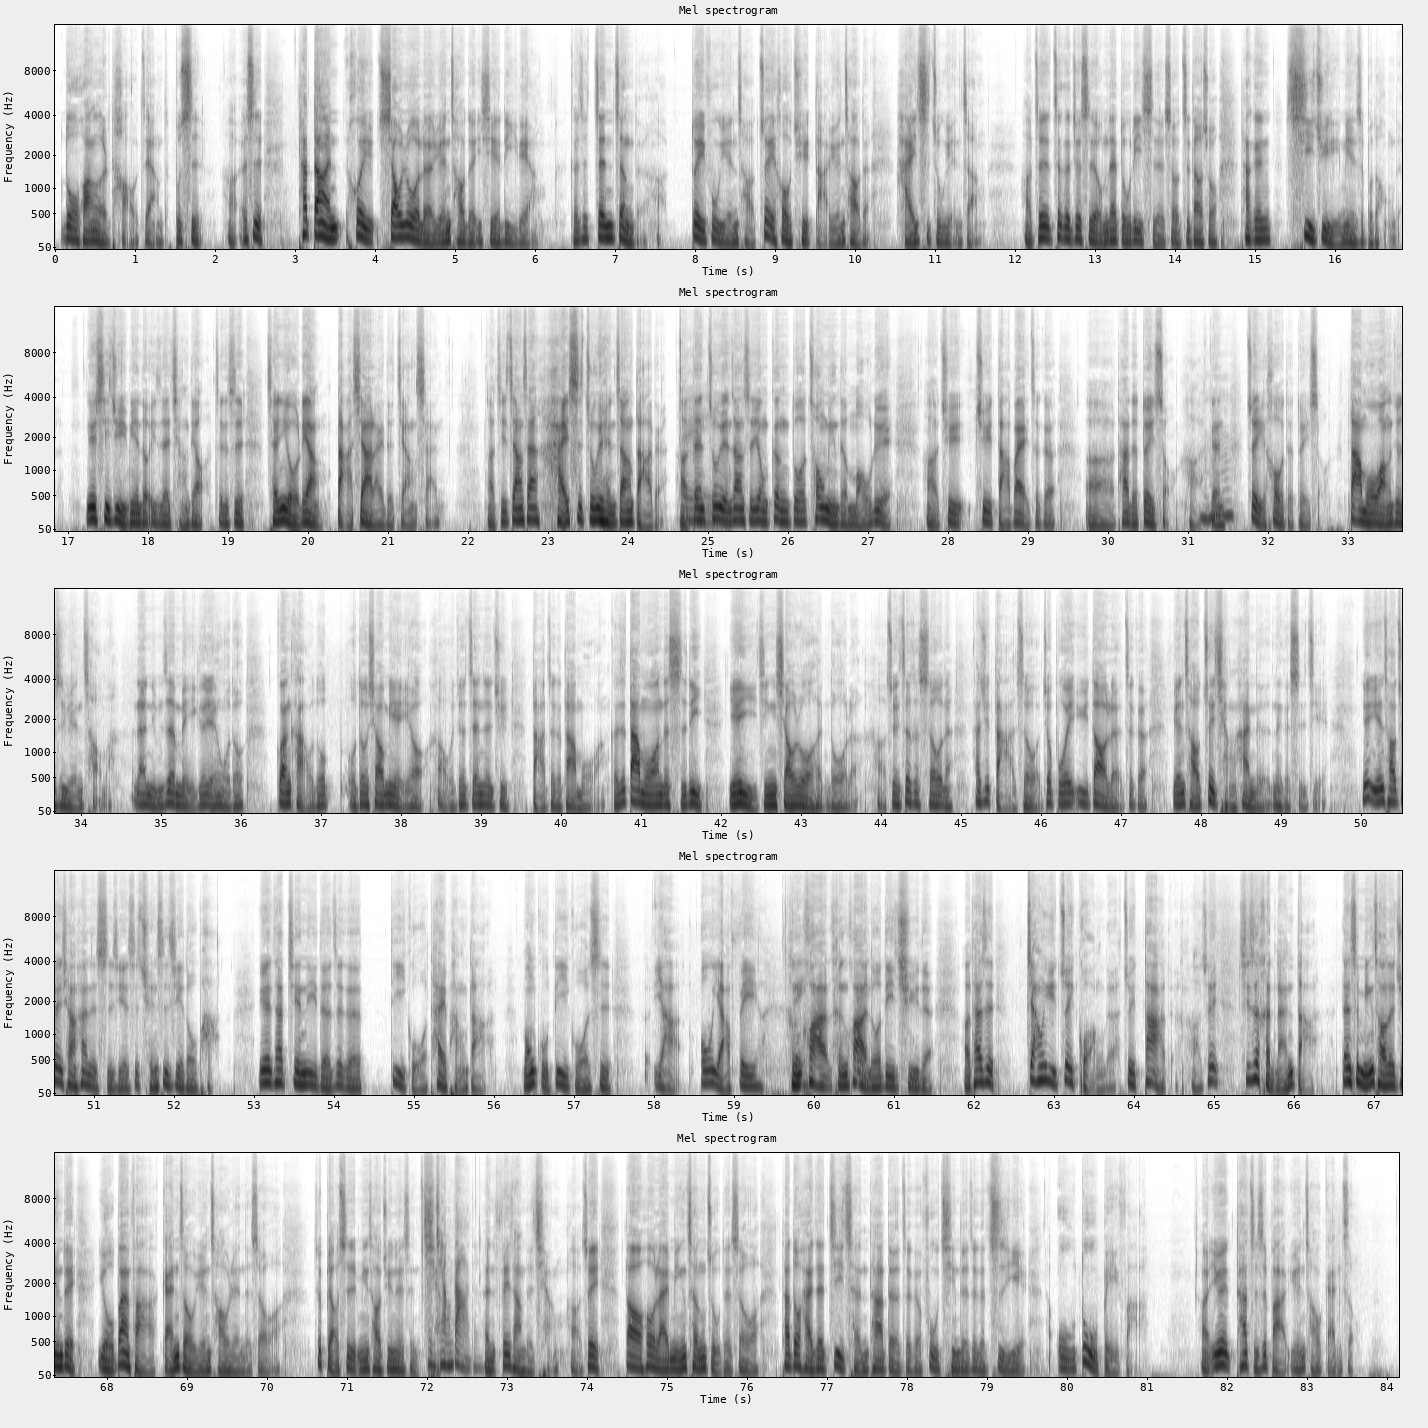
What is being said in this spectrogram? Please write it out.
落荒而逃这样子，不是啊，而是。他当然会削弱了元朝的一些力量，可是真正的哈对付元朝，最后去打元朝的还是朱元璋。啊，这这个就是我们在读历史的时候知道说，他跟戏剧里面是不同的，因为戏剧里面都一直在强调这个是陈友谅打下来的江山啊，其实江山还是朱元璋打的啊，但朱元璋是用更多聪明的谋略啊，去去打败这个呃他的对手哈，跟最后的对手。大魔王就是元朝嘛，那你们这每一个人我都关卡我都我都消灭以后，好，我就真正去打这个大魔王。可是大魔王的实力也已经削弱很多了，好，所以这个时候呢，他去打的时候就不会遇到了这个元朝最强悍的那个时节，因为元朝最强悍的时节是全世界都怕，因为他建立的这个帝国太庞大了，蒙古帝国是亚欧亚非横跨横跨很多地区的，啊，它是疆域最广的、最大的啊，所以其实很难打。但是明朝的军队有办法赶走元朝人的时候啊，就表示明朝军队是很强、很强大的，很非常的强啊。所以到后来明成祖的时候啊，他都还在继承他的这个父亲的这个志业，五度北伐啊，因为他只是把元朝赶走，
